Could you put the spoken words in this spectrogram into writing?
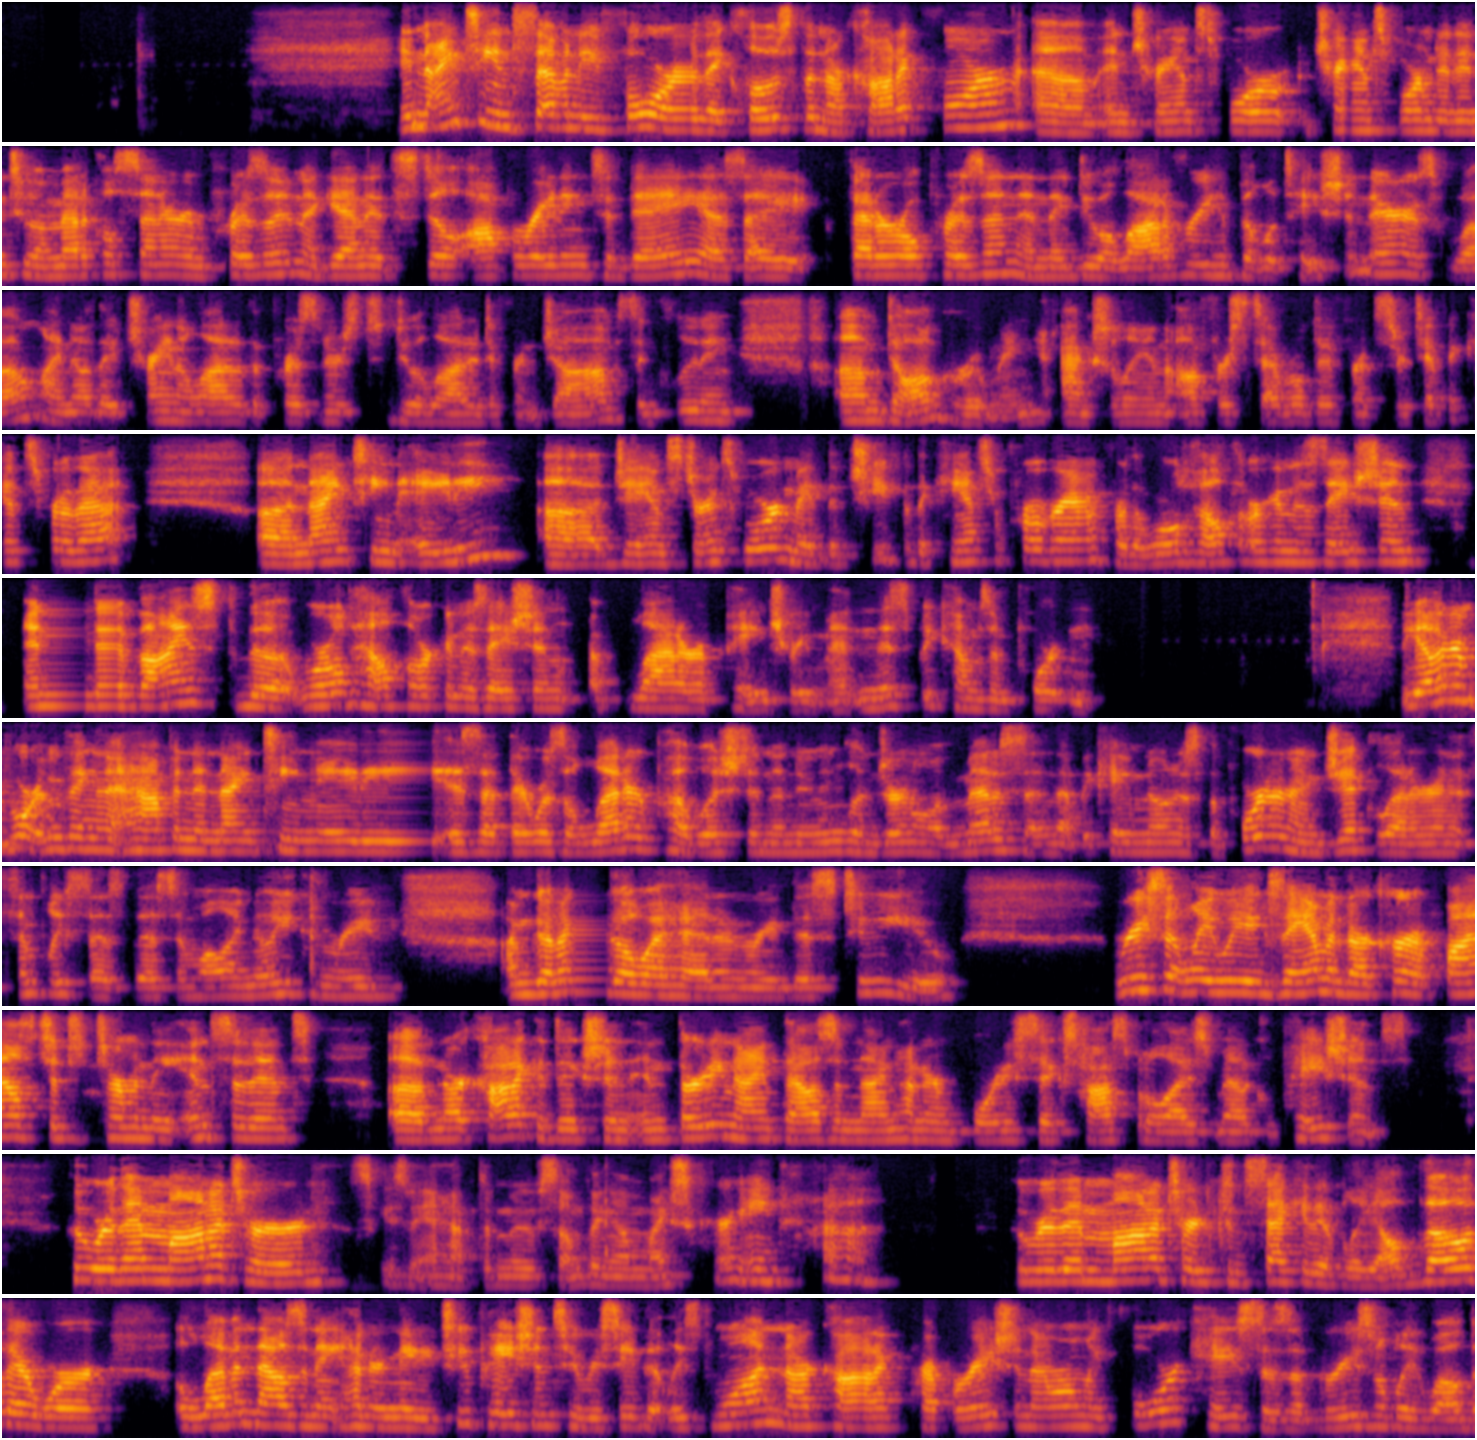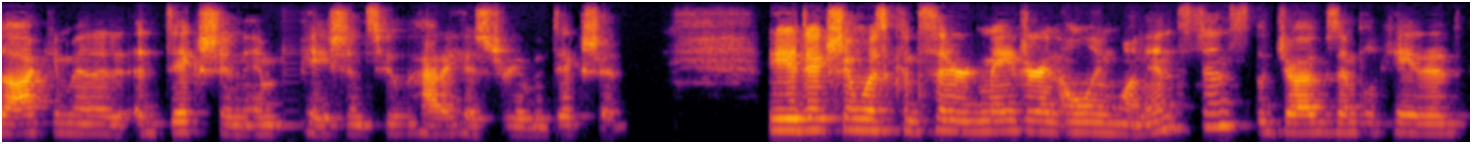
in 1974, they closed the narcotic form um, and transfor- transformed it into a medical center and prison. Again, it's still operating today as a federal prison, and they do a lot of rehabilitation there as well. I know they train a lot of the prisoners to do a lot of different jobs, including um, dog grooming, actually, and offer several different certificates for that. 1980, uh, uh, Jan Stjernswärd made the chief of the cancer program for the World Health Organization and devised the World Health Organization ladder of pain treatment, and this becomes important. The other important thing that happened in 1980 is that there was a letter published in the New England Journal of Medicine that became known as the Porter and Jick letter, and it simply says this. And while I know you can read, I'm going to go ahead and read this to you. Recently, we examined our current files to determine the incidence of narcotic addiction in 39,946 hospitalized medical patients who were then monitored. Excuse me, I have to move something on my screen. who were then monitored consecutively. Although there were 11,882 patients who received at least one narcotic preparation, there were only four cases of reasonably well documented addiction in patients who had a history of addiction. The addiction was considered major in only one instance. The drugs implicated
